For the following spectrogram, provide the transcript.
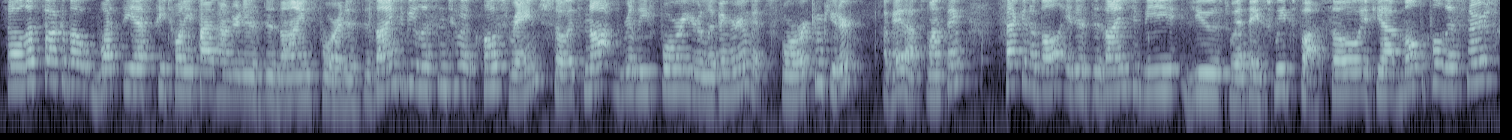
so let's talk about what the SP2500 is designed for. It is designed to be listened to at close range, so it's not really for your living room, it's for a computer. Okay, that's one thing. Second of all, it is designed to be used with a sweet spot. So if you have multiple listeners,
